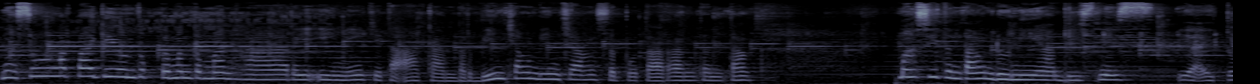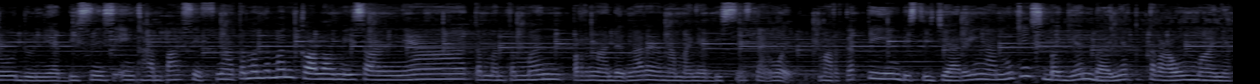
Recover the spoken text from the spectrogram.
Nah, semangat pagi untuk teman-teman. Hari ini kita akan berbincang-bincang seputaran tentang masih tentang dunia bisnis yaitu dunia bisnis income pasif. Nah, teman-teman kalau misalnya teman-teman pernah dengar yang namanya bisnis network marketing, bisnis jaringan, mungkin sebagian banyak traumanya.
